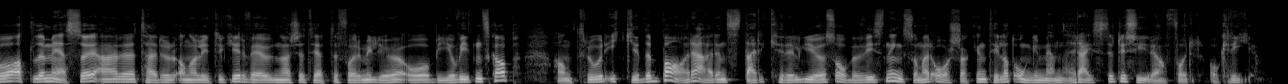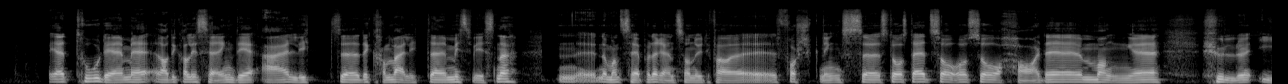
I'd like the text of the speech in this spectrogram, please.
Og Atle Mesøy er terroranalytiker ved Universitetet for miljø- og biovitenskap. Han tror ikke det bare er en sterk religiøs overbevisning som er årsaken til at unge menn reiser til Syria for å krige. Jeg tror det med radikalisering det, litt, det kan være litt misvisende. Når man ser på det rent sånn ut fra forskningsståsted, så, så, har det mange hull i,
